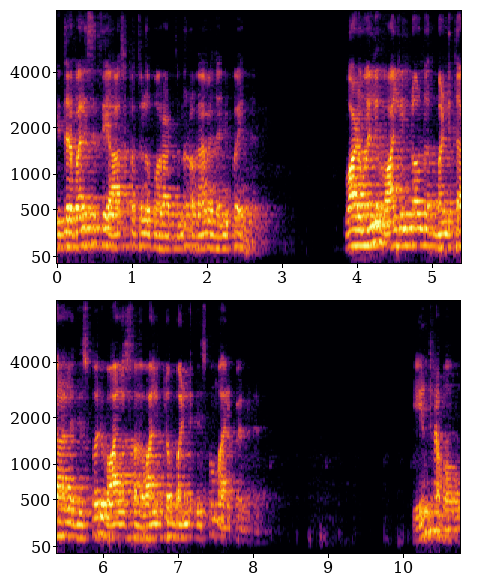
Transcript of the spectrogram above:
ఇద్దరు పరిస్థితి ఆసుపత్రిలో పోరాడుతున్నారు ఒక ఆమె చనిపోయిందండి. వాడు మళ్ళీ వాళ్ళ ఇంట్లో ఉన్న బండి తాళాలు తీసుకొని వాళ్ళ వాళ్ళ ఇంట్లో బండి తీసుకొని మారిపోయాడు ఏంట్రా బాబు?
